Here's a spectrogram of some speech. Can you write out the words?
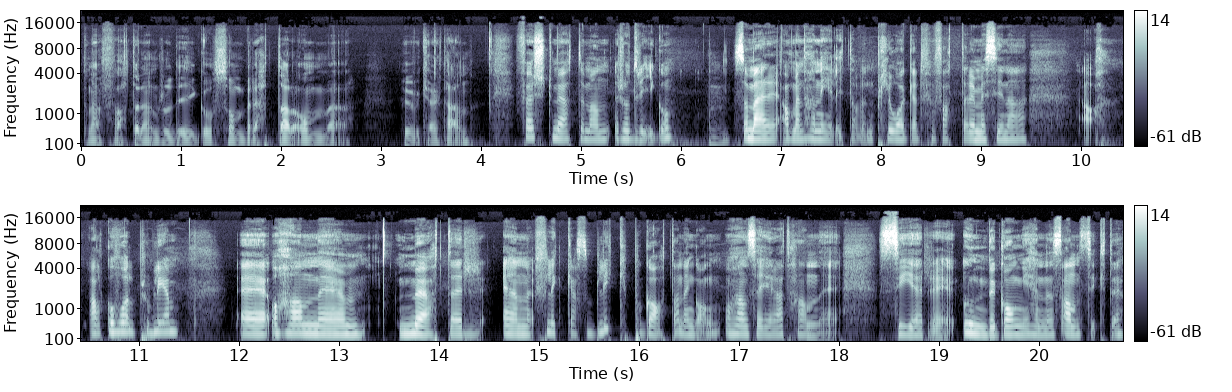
den här författaren Rodrigo som berättar om eh, huvudkaraktären. Först möter man Rodrigo Mm. som är, ja men han är lite av en plågad författare med sina ja, alkoholproblem. Eh, och han eh, möter en flickas blick på gatan en gång och han säger att han eh, ser eh, undergång i hennes ansikte.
